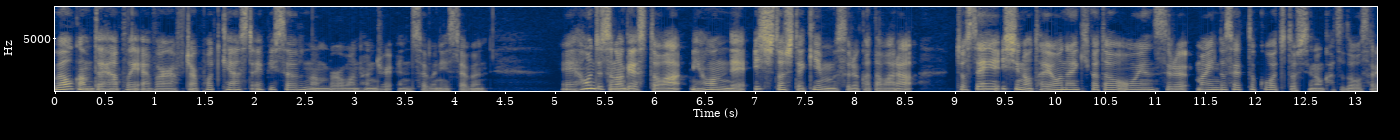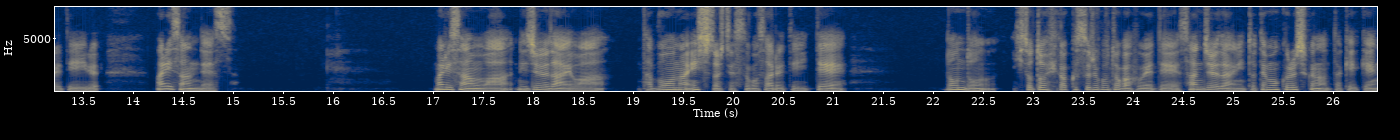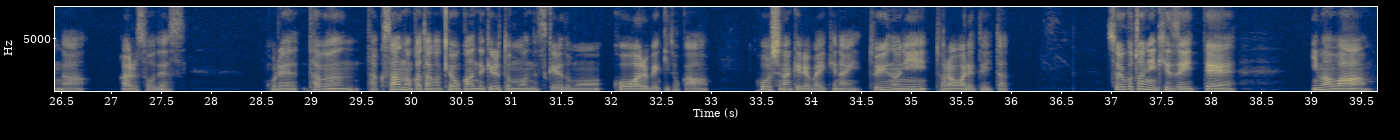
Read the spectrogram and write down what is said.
Welcome to Happily Ever After Podcast Episode No.177、えー、本日のゲストは日本で医師として勤務する傍ら女性医師の多様な生き方を応援するマインドセットコーチとしての活動をされているマリさんです。マリさんは20代は多忙な医師として過ごされていて、どんどん人と比較することが増えて30代にとても苦しくなった経験があるそうです。これ多分たくさんの方が共感できると思うんですけれども、こうあるべきとか、こうしなければいけないというのにとらわれていた。そういうことに気づいて、今は、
